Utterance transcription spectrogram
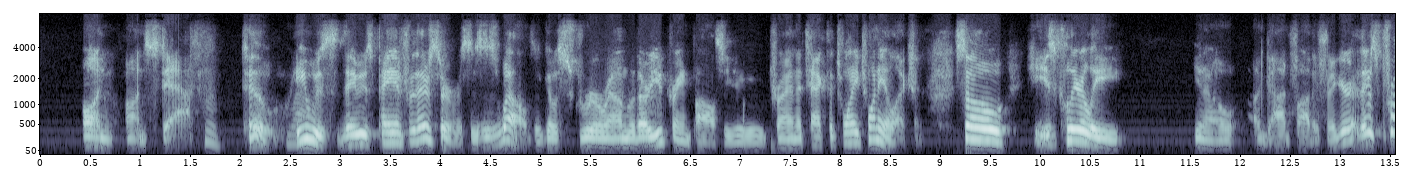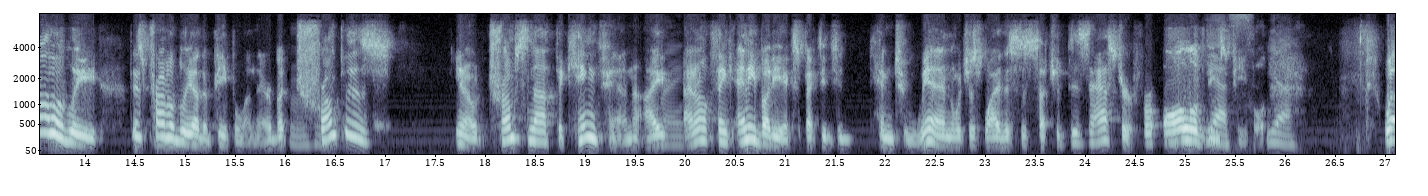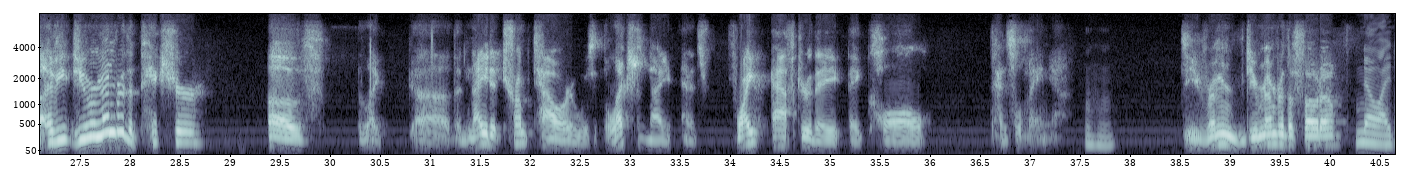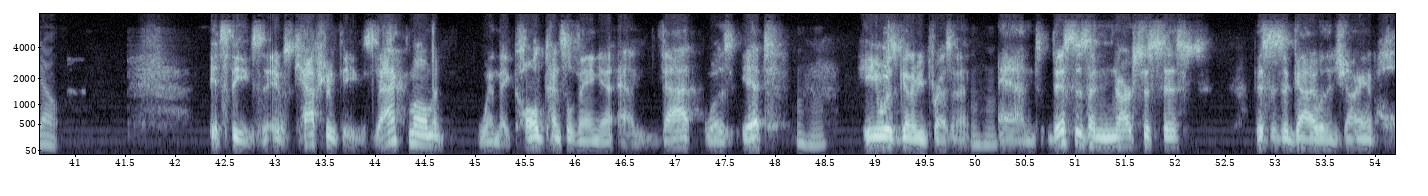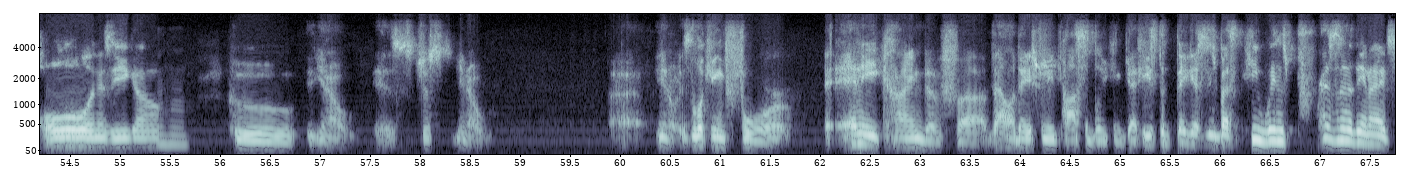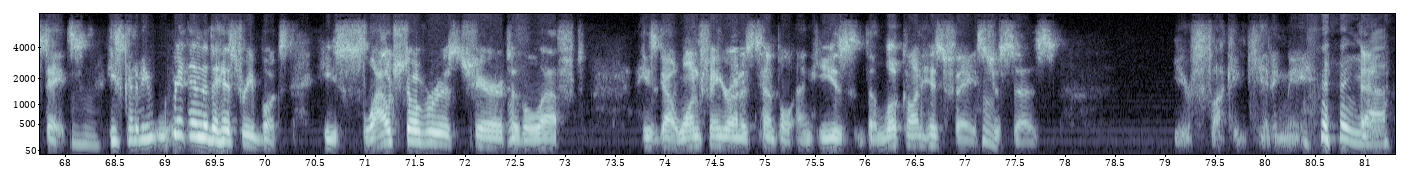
on on staff Hmm. too. He was they was paying for their services as well to go screw around with our Ukraine policy to try and attack the 2020 election. So he's clearly, you know, a godfather figure. There's probably there's probably other people in there, but Mhm. Trump is, you know, Trump's not the kingpin. I Right. I don't think anybody expected to, him to win, which is why this is such a disaster for all of these yes. people. Yeah. Well, have you do you remember the picture of like uh, the night at Trump Tower? It was election night, and it's right after they they call Pennsylvania. hmm Do you remember? Do you remember the photo? No, I don't. It's the ex- it was captured at the exact moment when they called Pennsylvania, and that was it. hmm He was going to be president. hmm And this is a narcissist. This is a guy with a giant hole in his ego. hmm who you know is just you know uh, you know is looking for any kind of uh, validation he possibly can get. He's the biggest, he's best. He wins president of the United States. Mhm. He's going to be written into the history books. He's slouched over his chair to the left. He's got one finger on his temple, and he's the look on his face Hmm. just says, "You're fucking kidding me." yeah.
